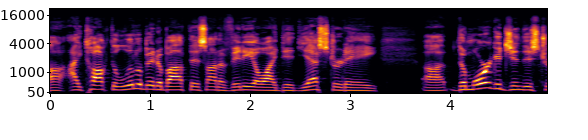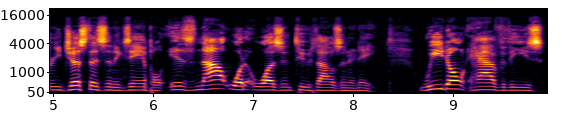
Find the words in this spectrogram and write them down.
Uh, I talked a little bit about this on a video I did yesterday. Uh, the mortgage industry, just as an example, is not what it was in 2008. We don't have these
